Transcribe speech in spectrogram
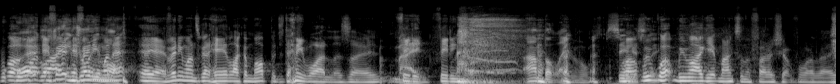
Well, Weidler, if, if, anyone, mop. yeah, if anyone's got hair like a mop, it's Danny Weidler. So fitting, fitting. Unbelievable. well, Seriously. we, well, we might get monks on the Photoshop for one of those.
